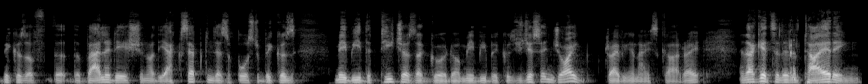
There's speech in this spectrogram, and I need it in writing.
because of the, the validation or the acceptance as opposed to because maybe the teachers are good or maybe because you just enjoy driving a nice car, right? And that gets a little tiring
